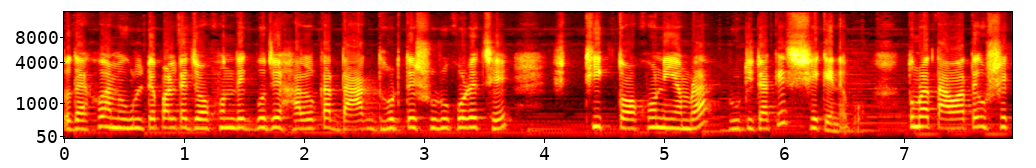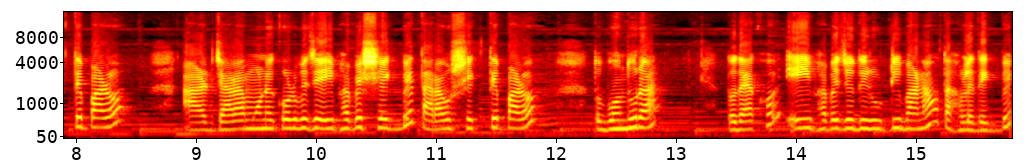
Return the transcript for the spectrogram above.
তো দেখো, আমি উল্টে পাল্টে যখন দেখব যে হালকা দাগ ধরতে শুরু করেছে, ঠিক তখনই আমরা রুটিটাকে সেকে নেব। তোমরা তাওয়াতেও সেকতে পারো। আর যারা মনে করবে যে এইভাবে সেকবে, তারাও সেকতে পারো। তো বন্ধুরা তো দেখো, এইভাবে যদি রুটি বানাও, তাহলে দেখবে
